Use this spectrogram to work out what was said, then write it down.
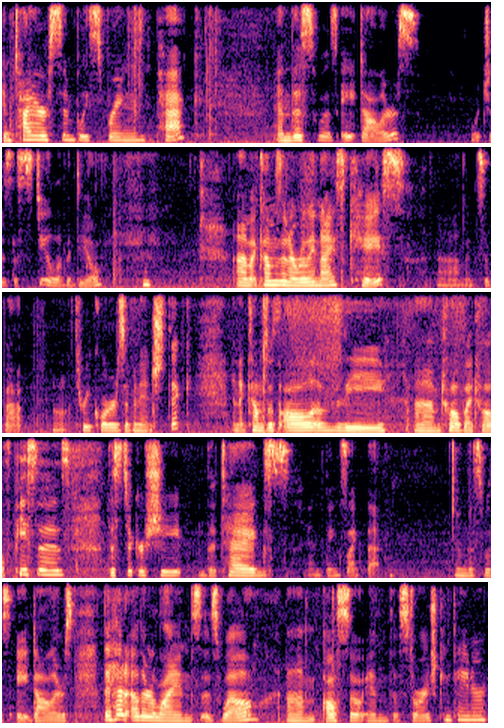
entire Simply Spring pack, and this was $8, which is a steal of a deal. um, it comes in a really nice case. Um, it's about oh, three quarters of an inch thick, and it comes with all of the um, 12 by 12 pieces, the sticker sheet, the tags, and things like that and this was $8. They had other lines as well, um, also in the storage container.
